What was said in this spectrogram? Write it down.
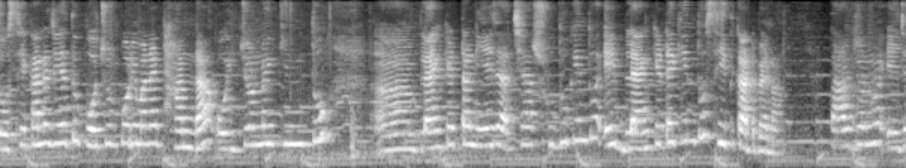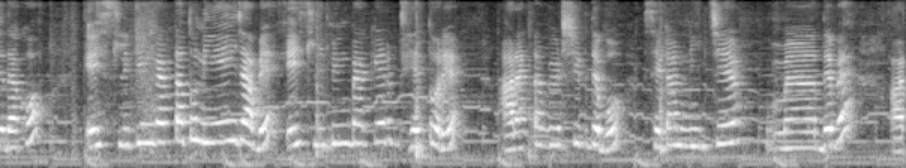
তো সেখানে যেহেতু প্রচুর পরিমাণে ঠান্ডা, ওই জন্যই কিন্তু ব্ল্যাঙ্কেটটা নিয়ে যাচ্ছে। আর শুধু কিন্তু এই ব্ল্যাঙ্কেটে কিন্তু শীত কাটবে না। তার জন্য এই যে দেখো এই স্লিপিং ব্যাগটা তো নিয়েই যাবে। এই স্লিপিং ব্যাগের ভেতরে আর একটা বেডশিট দেব। সেটা নিচে দেবে আর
